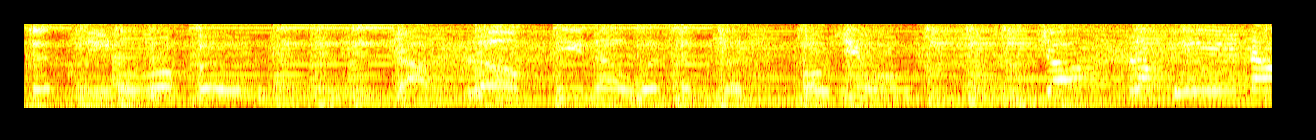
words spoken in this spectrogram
Jalapeno is a cleaner of food. Jalapeno is a good for you. Jalapeno.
